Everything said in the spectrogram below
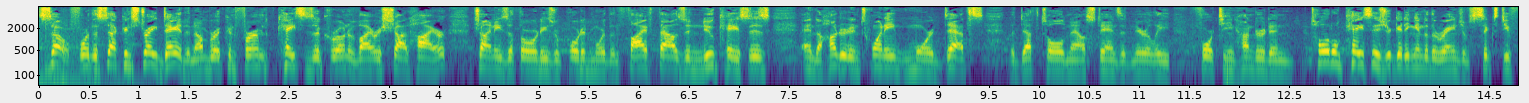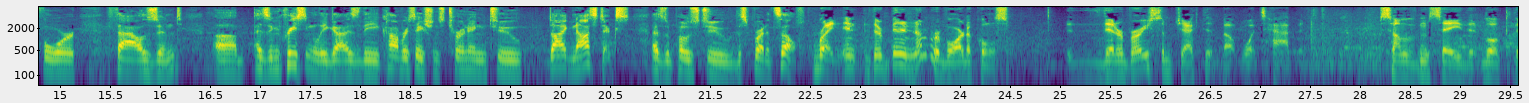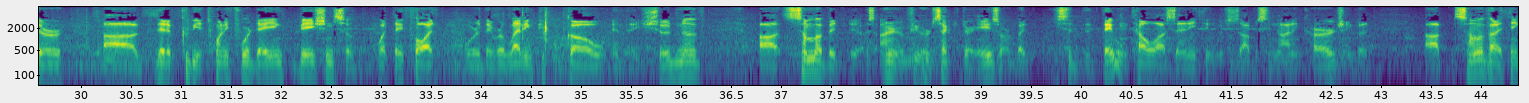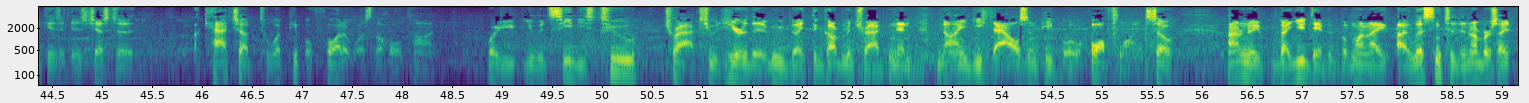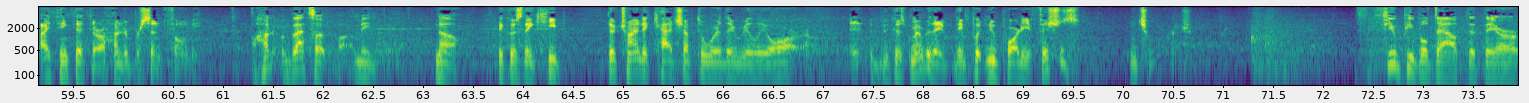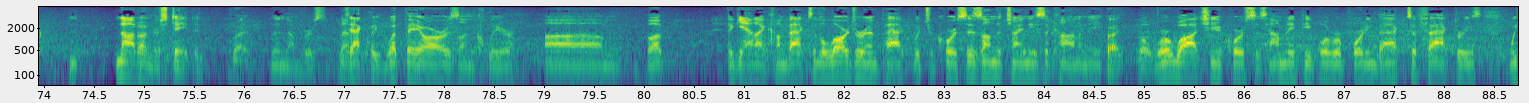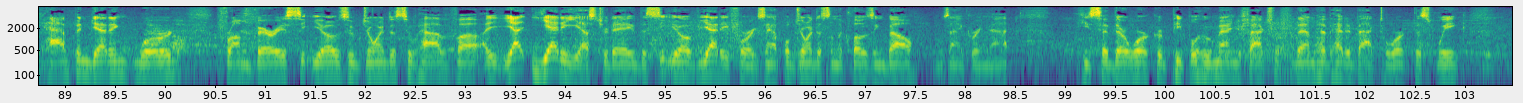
So, for the second straight day, the number of confirmed cases of coronavirus shot higher. Chinese authorities reported more than 5,000 new cases and 120 more deaths. The death toll now stands at nearly 1,400, and total cases, you're getting into the range of 64,000. Uh, as increasingly, guys, the conversation's turning to diagnostics as opposed to the spread itself. Right, and there have been a number of articles that are very subjective about what's happened. Some of them say that, look, they're, uh, that it could be a 24 day incubation, so what they thought or they were letting people go and they shouldn't have. Uh, some of it, I don't know if you heard Secretary Azar, but he said that they won't tell us anything, which is obviously not encouraging. But uh, some of it, I think, is, is just a, a catch up to what people thought it was the whole time where you, you would see these two tracks. You would hear the like the government track, and then ninety thousand people offline. So I don't know about you, David, but when I, I listen to the numbers, I, I think that they're hundred percent phony. 100, that's a. I mean, no, because they keep they're trying to catch up to where they really are. Eh, because remember, they they put new party officials in charge. Few people doubt that they are not understated. Right. The numbers. No. Exactly what they are is unclear. Um, but again, I come back to the larger impact, which of course is on the Chinese economy. Right. What we're watching, of course, is how many people are reporting back to factories. We have been getting word from various CEOs who've joined us who have uh, Yeti yesterday. The CEO of Yeti, for example, joined us on the closing bell. He Was anchoring that. He said their worker, people who manufacture for them, have headed back to work this week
